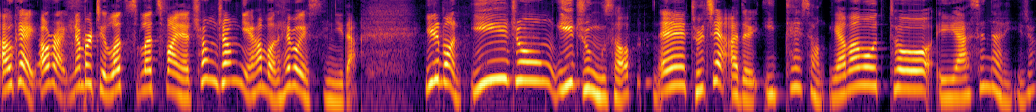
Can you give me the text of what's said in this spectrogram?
Okay, all right. Number two. Let's let's find it. 총정리 한번 해보겠습니다. 1번 이종 이중섭의 둘째 아들 이태성 야마모토 야스나리죠.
